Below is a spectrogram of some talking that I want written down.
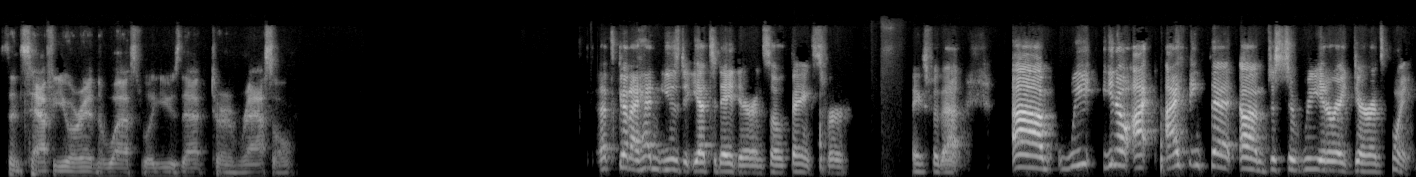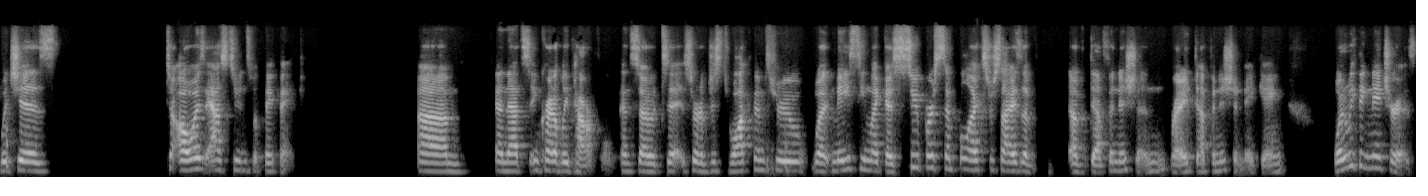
Since half of you are in the West, we'll use that term wrestle. That's good. I hadn't used it yet today, Darren. So thanks for thanks for that. Um, we, you know, I I think that um, just to reiterate Darren's point, which is to always ask students what they think. Um, and that's incredibly powerful. And so to sort of just walk them through what may seem like a super simple exercise of, of definition, right? Definition making. What do we think nature is?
